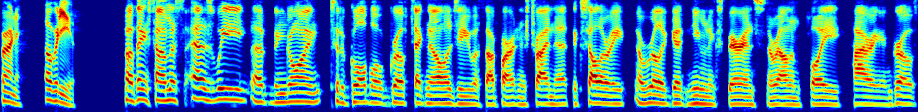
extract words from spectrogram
Bernie, over to you. Oh, thanks, Thomas. As we have been going to the global growth technology with our partners, trying to accelerate a really good human experience around employee hiring and growth,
